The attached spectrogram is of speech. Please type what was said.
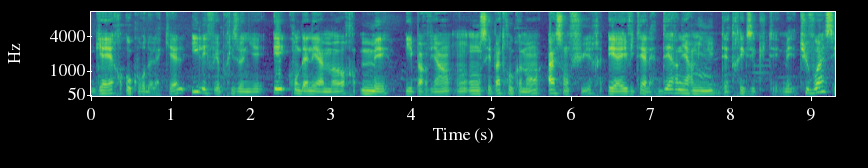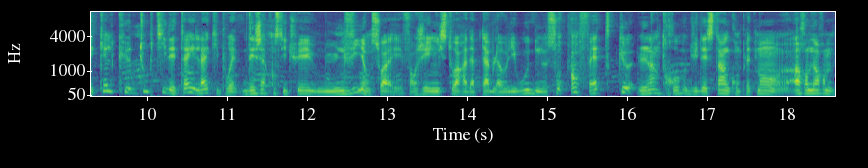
Guerre au cours de laquelle il est fait prisonnier et condamné à mort, mais il parvient, on ne sait pas trop comment, à s'enfuir et à éviter à la dernière minute d'être exécuté. Mais tu vois, c'est quelques tout petits détails là qui pourraient déjà constituer une vie en soi et forger une histoire adaptable à Hollywood ne sont en fait que l'intro du destin complètement hors norme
